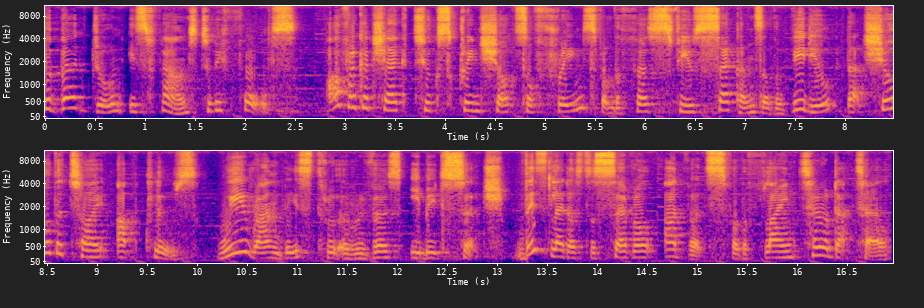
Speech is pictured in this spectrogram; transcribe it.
The bird drone is found to be false. Africa Check took screenshots of frames from the first few seconds of the video that show the toy up close. We ran this through a reverse image search. This led us to several adverts for the flying pterodactyl,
